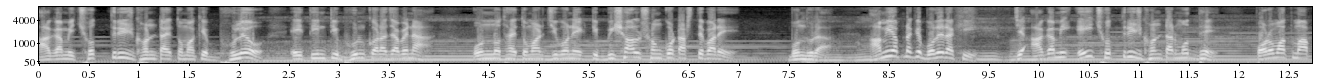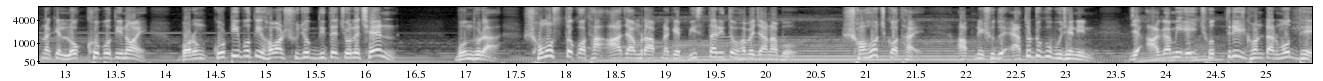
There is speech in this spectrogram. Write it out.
আগামী ছত্রিশ ঘন্টায় তোমাকে ভুলেও এই তিনটি ভুল করা যাবে না। অন্যথায় তোমার জীবনে একটি বিশাল সংকট আসতে পারে। বন্ধুরা, আমি আপনাকে বলে রাখি যে আগামী এই ছত্রিশ ঘণ্টার মধ্যে পরমাত্মা আপনাকে লক্ষ্যপতি নয়, বরং কোটিপতি হওয়ার সুযোগ দিতে চলেছেন। বন্ধুরা, সমস্ত কথা আজ আমরা আপনাকে বিস্তারিতভাবে জানাব। সহজ কথায়, আপনি শুধু এতটুকু বুঝে নিন যে আগামী এই ছত্রিশ ঘণ্টার মধ্যে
